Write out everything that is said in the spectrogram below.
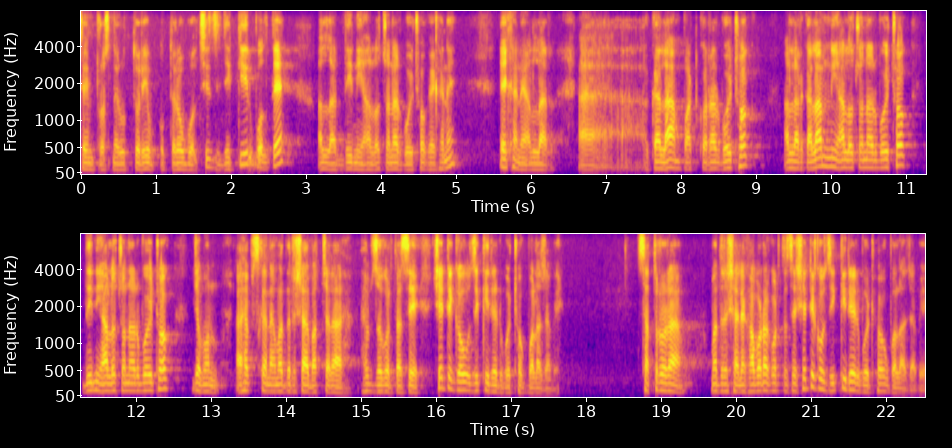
সেম প্রশ্নের উত্তরে, উত্তরেও বলছি যে জিকির বলতে আল্লাহর দিনই আলোচনার বৈঠক এখানে এখানে আল্লাহর কালাম পাঠ করার বৈঠক, আল্লাহর কালাম নিয়ে আলোচনার বৈঠক দিনই আলোচনার বৈঠক, যেমন হেফসখানে আমাদের সাহেব, বাচ্চারা হেফজ করতেছে, সেটিকেও জিকিরের বৈঠক বলা যাবে। ছাত্ররা মাদ্রাসায় লেখাপড়া করতেছে, সেটিকেও জিকিরের বৈঠক বলা যাবে।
